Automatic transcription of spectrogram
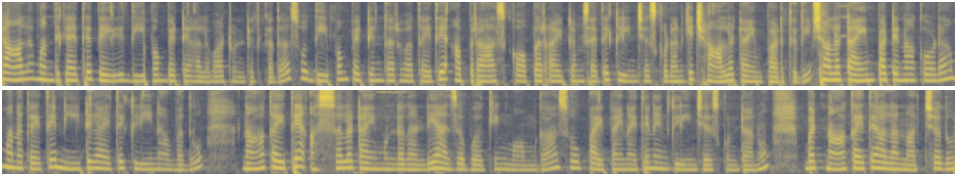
చాలా మందికి అయితే డైలీ దీపం పెట్టే అలవాటు ఉంటుంది కదా. సో దీపం పెట్టిన తర్వాత అయితే ఆ బ్రాస్ కాపర్ ఐటమ్స్ అయితే క్లీన్ చేసుకోవడానికి చాలా టైం పడుతుంది. చాలా టైం పట్టినా కూడా మనకైతే నీట్గా అయితే క్లీన్ అవ్వదు. నాకైతే అస్సలు టైం ఉండదండి యాజ్ అ వర్కింగ్ మామ్గా సో పై పైన అయితే నేను క్లీన్ చేసుకుంటాను. బట్ నాకైతే అలా నచ్చదు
